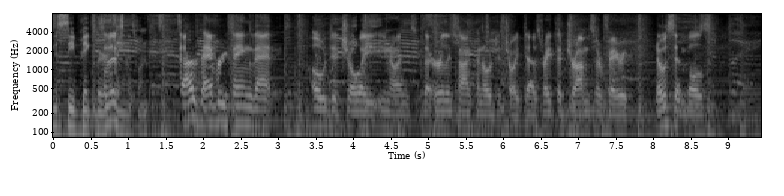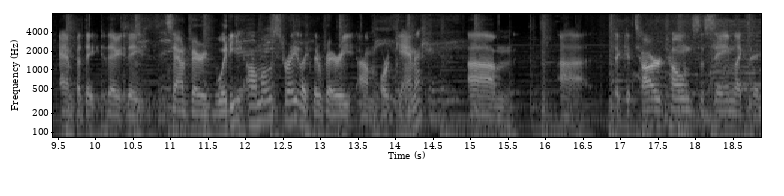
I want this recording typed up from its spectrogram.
Can just see Big Bird So this- this one. does everything that Ode to Joy, you know, and the early songs on Ode to Joy does, right? The drums are very no cymbals, and but they they they sound very woody almost, right? Like they're very um, organic. Um, uh, the guitar tone's the same, like the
